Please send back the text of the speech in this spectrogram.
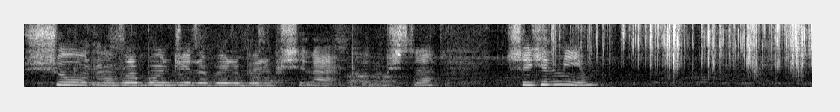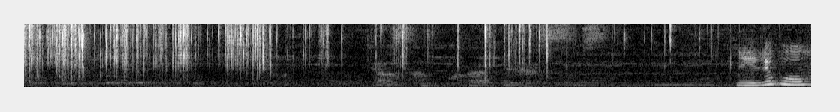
Şu nazar boncuğuyla böyle böyle bir şeyler yapalım işte. Şekil miyim? Neyli bu?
